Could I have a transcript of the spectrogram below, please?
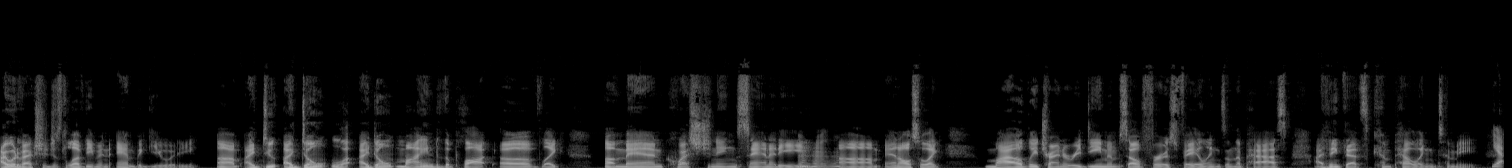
i would have actually just loved even ambiguity um i do i don't i don't mind the plot of like a man questioning sanity mm-hmm. um and also like mildly trying to redeem himself for his failings in the past. I think that's compelling to me. Yeah.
